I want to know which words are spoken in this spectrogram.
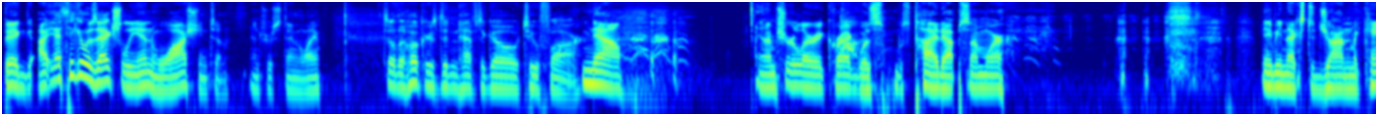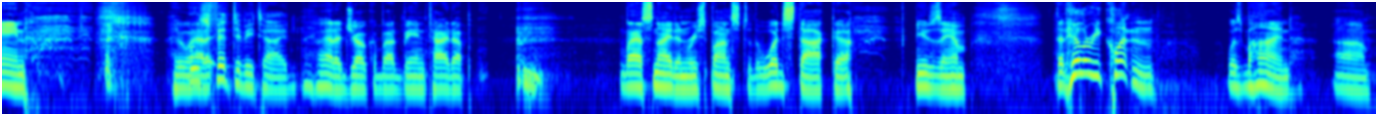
big, I, I think it was actually in Washington, interestingly. So the hookers didn't have to go too far. No. and I'm sure Larry Craig was, was tied up somewhere. Maybe next to John McCain, who had, Who's a, fit to be tied? who had a joke about being tied up last night in response to the Woodstock uh, Museum that Hillary Clinton was behind. Um,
